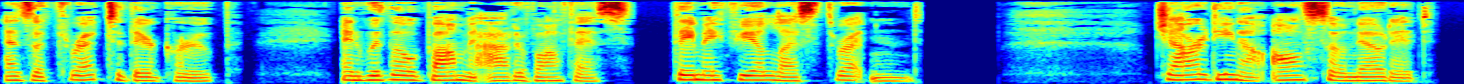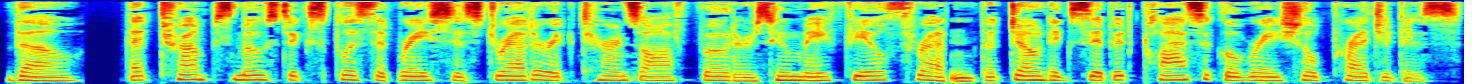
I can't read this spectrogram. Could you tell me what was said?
as a threat to their group. And with Obama out of office, they may feel less threatened. Jardina also noted, though, that Trump's most explicit racist rhetoric turns off voters who may feel threatened but don't exhibit classical racial prejudice.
